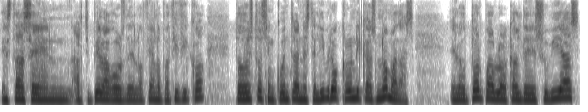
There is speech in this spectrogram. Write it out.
estás en archipiélagos del Océano Pacífico. Todo esto se encuentra en este libro, Crónicas Nómadas. El autor, Pablo Alcalde Subías,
